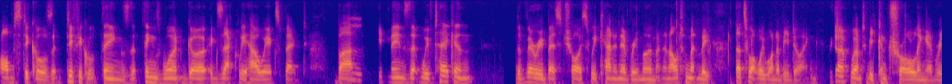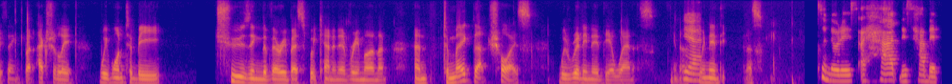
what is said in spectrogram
obstacles, that difficult things, that things won't go exactly how we expect. But mm. it means that we've taken the very best choice we can in every moment. And ultimately, that's what we want to be doing. We don't want to be controlling everything, but actually, we want to be choosing the very best we can in every moment. And to make that choice, we really need the awareness. You know, yeah. we need the awareness. Also noticed I had this habit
